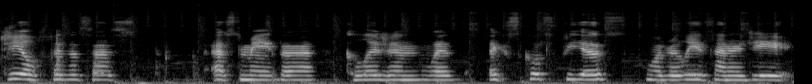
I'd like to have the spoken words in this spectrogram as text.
Geophysicists estimate the collision with Asclepius would release energy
